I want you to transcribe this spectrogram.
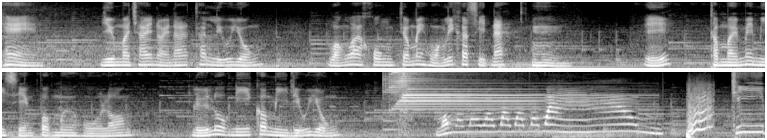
แฮ่ๆยืมมาใช้หน่อยนะท่านหลิวหยง หวังว่าคงจะไม่ห่วงลิขสิทธิ์นะอืมเอ๊ะทำไมไม่มีเสียงปรบมือโห่ร้อง หรือโลกนี้ก็มีหลิวหยงว้าวว้าวว้าวว้าวว้าวชีพ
